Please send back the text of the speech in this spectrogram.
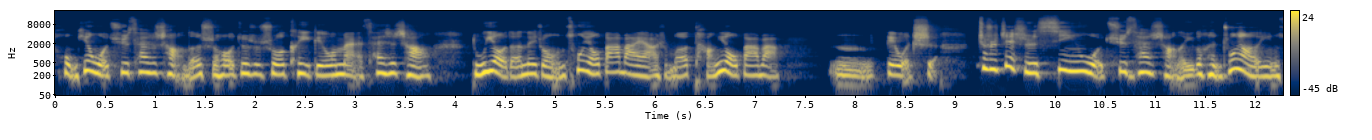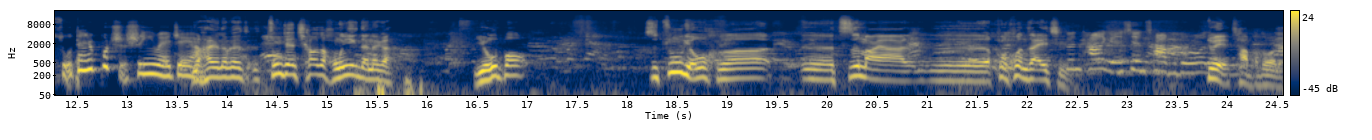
哄骗我去菜市场的时候，就是说可以给我买菜市场独有的那种葱油粑粑呀，什么糖油粑粑，嗯，给我吃。就是这是吸引我去菜市场的一个很重要的因素，但是不只是因为这样，还有那个中间敲着红印的那个油包，是猪油和呃芝麻呀呃混混在一起，跟汤圆馅差不多的。对，差不多的。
